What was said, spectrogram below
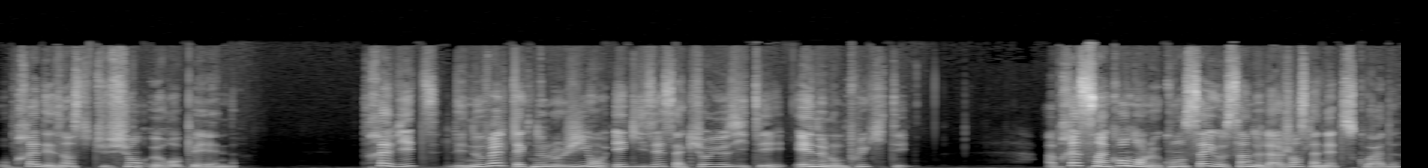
auprès des institutions européennes. Très vite, les nouvelles technologies ont aiguisé sa curiosité et ne l'ont plus quitté. Après cinq ans dans le conseil au sein de l'agence La Net Squad,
